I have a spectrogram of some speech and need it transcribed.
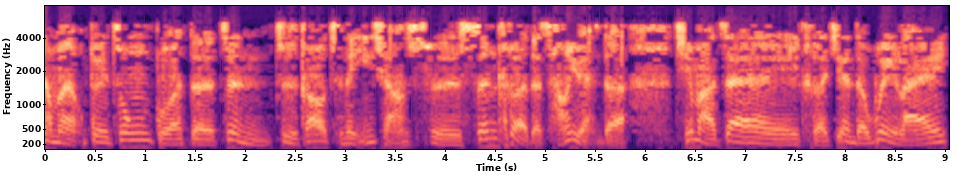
那么对中国的政治高层的影响是深刻的、长远的，起码在可见的未来，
